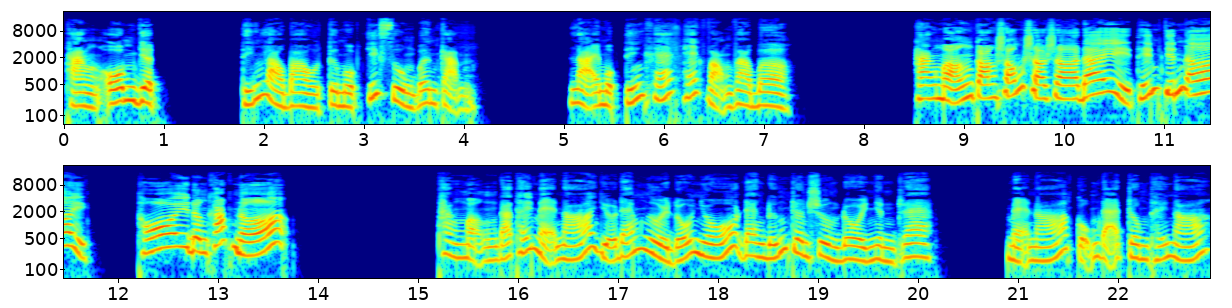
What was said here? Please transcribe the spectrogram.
Thằng ôm dịch. Tiếng lào bào từ một chiếc xuồng bên cạnh. Lại một tiếng khác hét vọng vào bờ. Thằng Mận còn sống sờ sờ đây, thím chính ơi! Thôi đừng khóc nữa! Thằng Mận đã thấy mẹ nó giữa đám người lố nhố đang đứng trên sườn đồi nhìn ra. Mẹ nó cũng đã trông thấy nó.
